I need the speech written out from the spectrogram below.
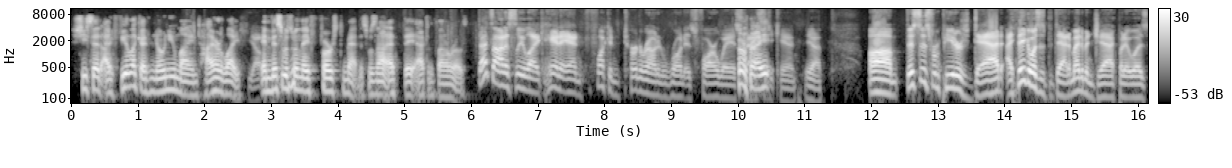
She said, "I feel like I've known you my entire life." Yep. And this was when they first met. This was not at the after the final rose. That's honestly like Hannah Ann. Fucking turn around and run as far away as fast as you can. Yeah. Um, this is from Peter's dad. I think it was his dad. It might have been Jack, but it was.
